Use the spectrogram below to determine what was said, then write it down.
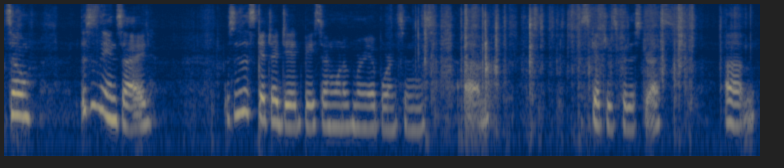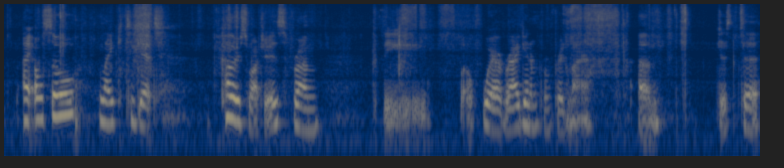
So, this is the inside. This is a sketch I did based on one of Maria Björnson's um, sketches for this dress. Um, I also like to get color swatches from the, well, wherever. I get them from Fred Meyer, um, just to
